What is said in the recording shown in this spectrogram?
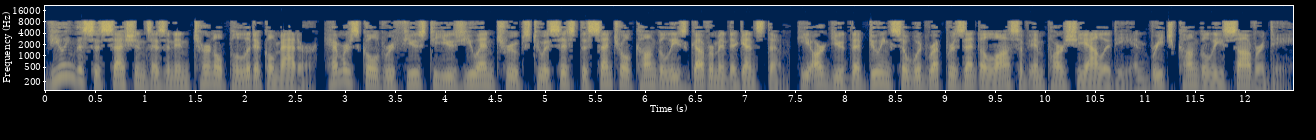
Viewing the secessions as an internal political matter, Hammarskjöld refused to use UN troops to assist the central Congolese government against them. He argued that doing so would represent a loss of impartiality and breach Congolese sovereignty.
